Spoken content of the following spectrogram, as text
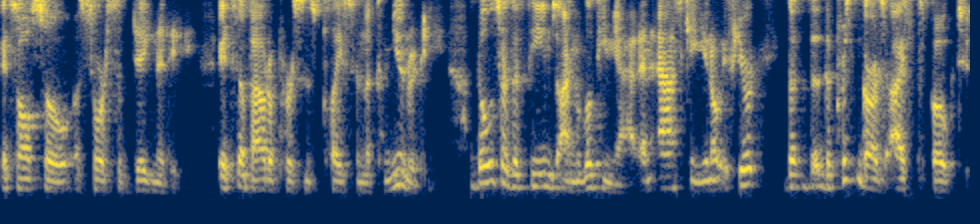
it's also a source of dignity. It's about a person's place in the community. Those are the themes I'm looking at and asking. You know, if you're the, the, the prison guards I spoke to,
